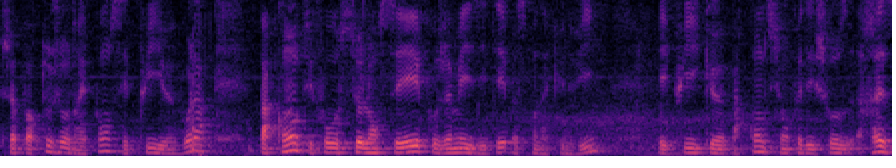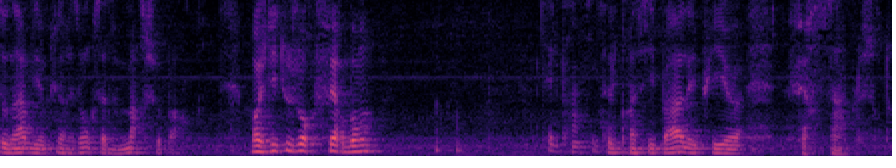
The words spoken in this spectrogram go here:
j'apporte toujours une réponse. Et puis, euh, voilà. Par contre, il faut se lancer, il faut jamais hésiter parce qu'on n'a qu'une vie. Et puis que par contre, si on fait des choses raisonnables, il n'y a aucune raison que ça ne marche pas. Moi, je dis toujours faire bon. C'est le principal. C'est le principal. Et puis euh, faire simple surtout.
